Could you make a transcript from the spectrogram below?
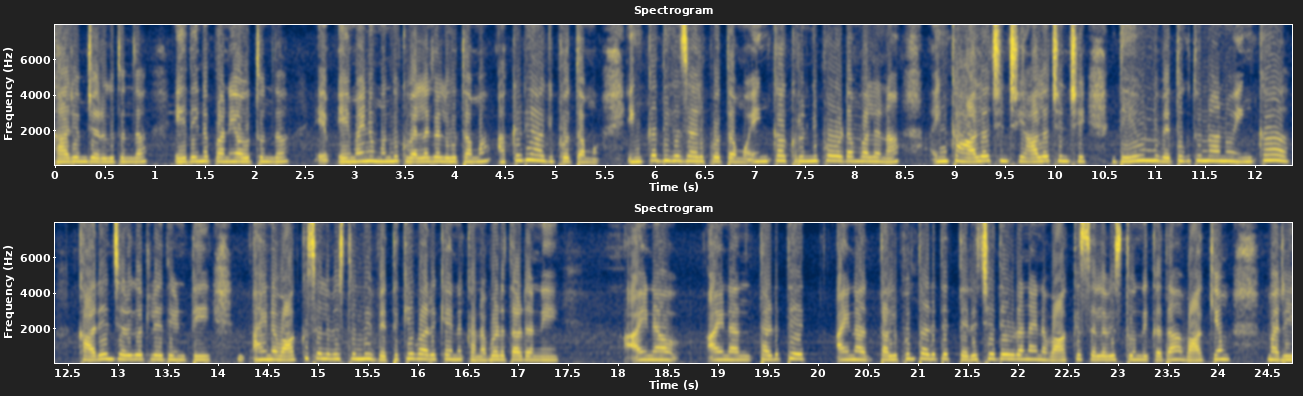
కార్యం జరుగుతుందా? ఏదైనా పని అవుతుందా? ఏ- ఏమైనా ముందుకు వెళ్ళగలుగుతామా? అక్కడే ఆగిపోతాము. ఇంకా దిగజారిపోతాము. ఇంకా కృంగిపోవడం వలన ఇంకా ఆలోచించి ఆలోచించి దేవుణ్ణి వెతుకుతున్నాను. ఇంకా కార్యం జరగట్లేదేంటి? ఆయన వాక్కు సెలవిస్తుంది వెతికే వారికి ఆయన కనబడతాడని. ఆయన ఆయన తడితే ఆయన తలుపును తడితే తెరిచే దేవుడని ఆయన వాక్యం సెలవిస్తుంది కదా. వాక్యం మరి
